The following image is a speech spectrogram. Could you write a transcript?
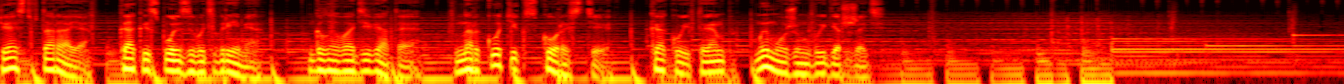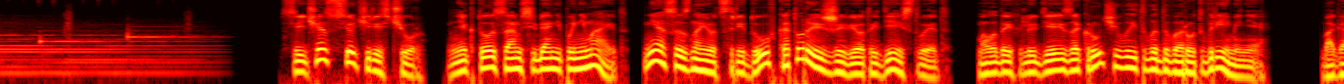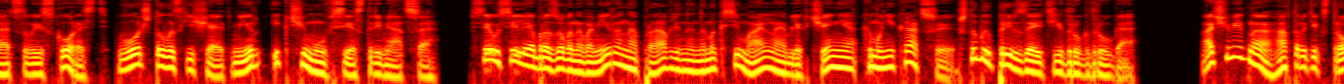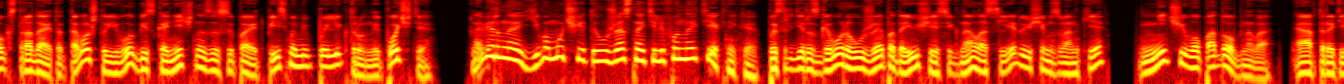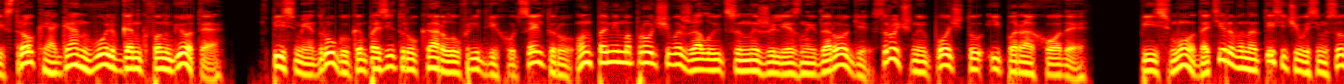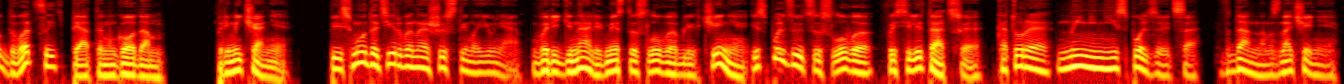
Часть вторая. Как использовать время. Глава 9. Наркотик скорости. Какой темп мы можем выдержать? Сейчас все чересчур. Никто сам себя не понимает, не осознает среду, в которой живет и действует. Молодых людей закручивает водоворот времени. Богатство и скорость – вот что восхищает мир и к чему все стремятся. Все усилия образованного мира направлены на максимальное облегчение коммуникации, чтобы превзойти друг друга. Очевидно, автор этих строк страдает от того, что его бесконечно засыпают письмами по электронной почте. Наверное, его мучает и ужасная телефонная техника, посреди разговора уже подающая сигнал о следующем звонке. Ничего подобного. Автор этих строк – Иоганн Вольфганг фон Гёте, письме другу, композитору Карлу Фридриху Цельтеру, он, помимо прочего, жалуется на железные дороги, срочную почту и пароходы. Письмо датировано 1825 годом. Примечание. Письмо датировано 6 июня. В оригинале вместо слова «облегчение» используется слово «фасилитация», которое ныне не используется в данном значении.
